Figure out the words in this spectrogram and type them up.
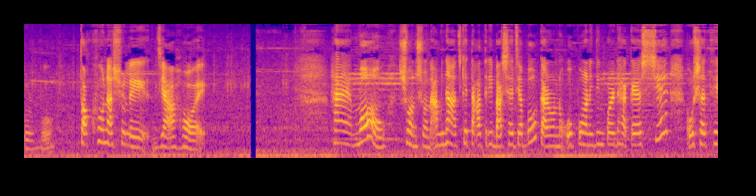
করব, তখন আসলে যা হয় হ্যাঁ মো, শোন শোন, আমি না আজকে তাড়াতাড়ি বাসায় যাব, কারণ অপু অনেকদিন পরে ঢাকায় আসছে, ওর সাথে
